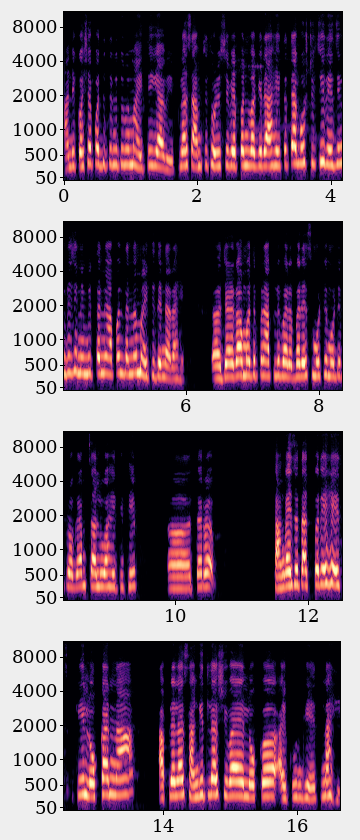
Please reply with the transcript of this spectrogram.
आणि कशा पद्धतीने तुम्ही माहिती घ्यावी? प्लस आमचे थोडेसे वेपन वगैरे आहे तर त्या गोष्टीची रेजिंग डेच्या निमित्ताने आपण त्यांना माहिती देणार आहे. जळगावमध्ये पण आपले बरेच मोठे मोठे प्रोग्राम चालू आहे तिथे. तर सांगायचं तात्पर्य हेच की लोकांना आपल्याला सांगितल्याशिवाय लोक ऐकून घेत नाही.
